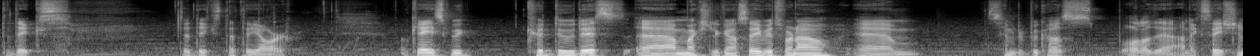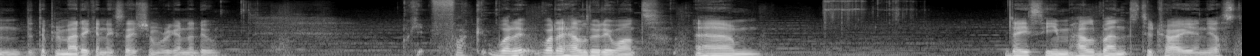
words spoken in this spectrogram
The dicks. The dicks that they are. Okay, so we could do this. Uh, I'm actually gonna save it for now, um, simply because all of the annexation, the diplomatic annexation we're gonna do. Okay, fuck, what, what the hell do they want? Um, they seem hellbent to try and just,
